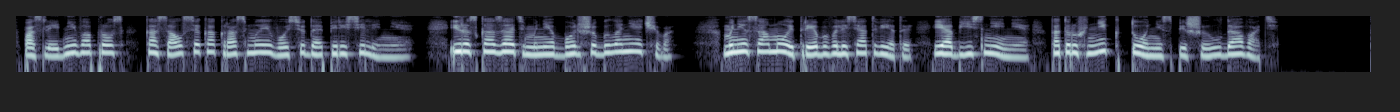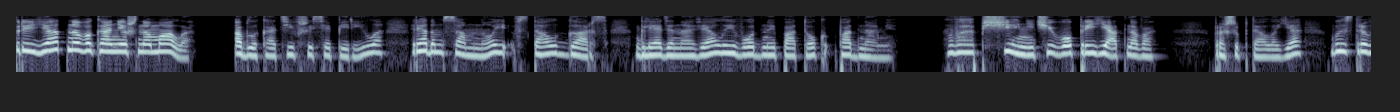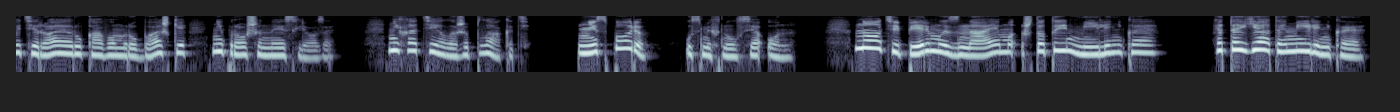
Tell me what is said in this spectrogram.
Последний вопрос касался как раз моего сюда переселения. И рассказать мне больше было нечего. Мне самой требовались ответы и объяснения, которых никто не спешил давать. «Приятного, конечно, мало», Облокотившись о перила, рядом со мной встал Гарс, глядя на вялый водный поток под нами. «Вообще ничего приятного!» — прошептала я, быстро вытирая рукавом рубашки непрошенные слезы. «Не хотела же плакать». «Не спорю», — усмехнулся он. «Но теперь мы знаем, что ты миленькая». «Это я-то миленькая!»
